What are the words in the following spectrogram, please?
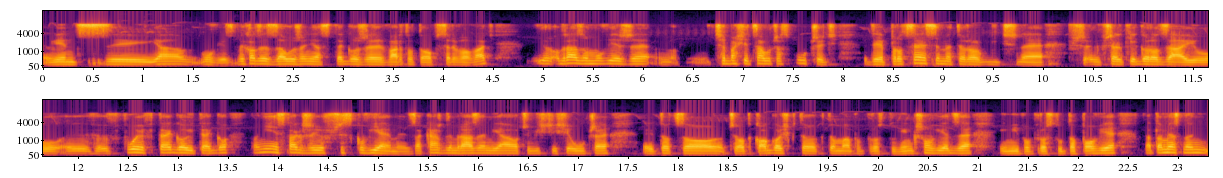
więc y, ja mówię, wychodzę z założenia z tego, że warto to obserwować od razu mówię, że no, trzeba się cały czas uczyć. Te procesy meteorologiczne, wszelkiego rodzaju, y, wpływ tego i tego, to nie jest tak, że już wszystko wiemy. Za każdym razem ja oczywiście się uczę y, to, co, czy od kogoś, kto, kto ma po prostu większą wiedzę i mi po prostu to powie. Natomiast no,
